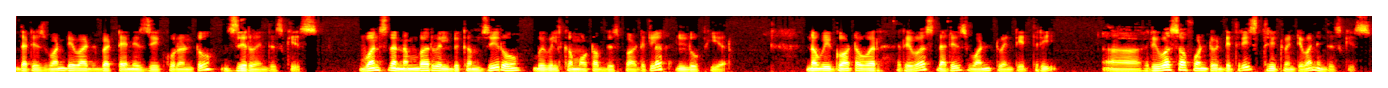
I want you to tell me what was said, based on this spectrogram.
that is 1 divided by 10 is equivalent to 0 in this case. Once the number will become 0 we will come out of this particular loop here. Now we got our reverse that is 123 uh, reverse of 123 is 321 in this case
